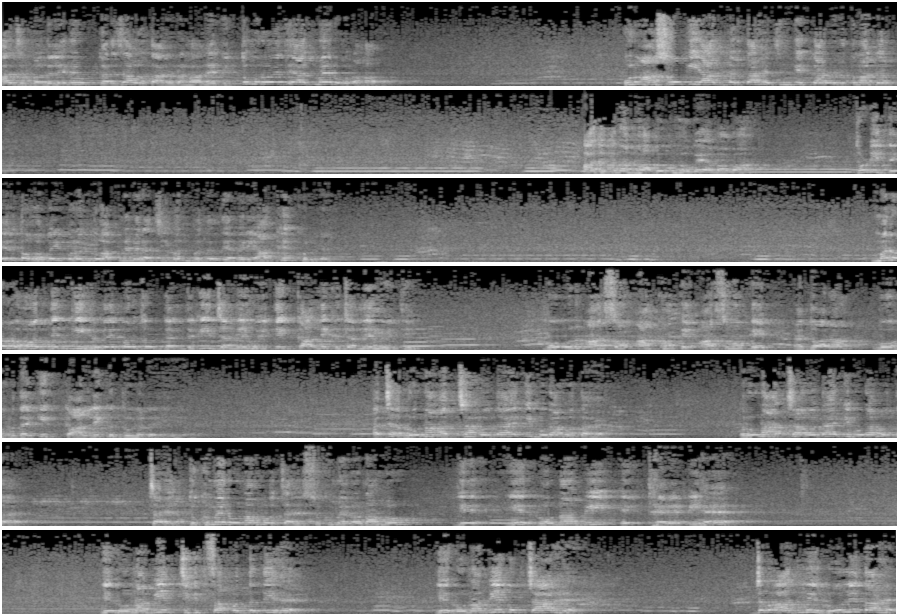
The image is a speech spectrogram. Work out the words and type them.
आज बदले में वो कर्जा उतार रहा है कि तुम रोए थे, आज मैं रो रहा हूँ। उन आंसुओं की याद करता है जिनके कारण रत्नाकर आज इतना भावुक हो गया बाबा। थोड़ी देर तो हो गई, परंतु आपने मेरा जीवन बदल दिया, मेरी आँखें खुल गई। मनो बहुत दिन की हृदय पर जो गंदगी जमी हुई थी कालिक जमी हुई थी वो उन आंसुओं आँखों के, आंसुओं के द्वारा वो हृदय की कालिक धुल रही है। अच्छा रोना अच्छा होता है कि बुरा होता है? रोना अच्छा होता है कि बुरा होता है? चाहे दुख में रोना हो, चाहे सुख में रोना हो, ये ये रोना भी एक थेरेपी है। ये रोना भी एक चिकित्सा पद्धति है। ये रोना भी एक उपचार है। जब आदमी रो लेता है,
